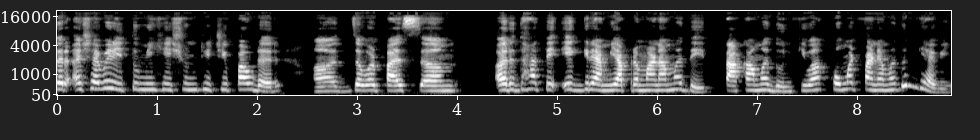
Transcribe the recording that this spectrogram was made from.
तर अशा वेळी तुम्ही ही शुंठीची पावडर जवळपास अर्धा ते एक ग्रॅम या प्रमाणामध्ये ताकामधून किंवा कोमट पाण्यामधून घ्यावी.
